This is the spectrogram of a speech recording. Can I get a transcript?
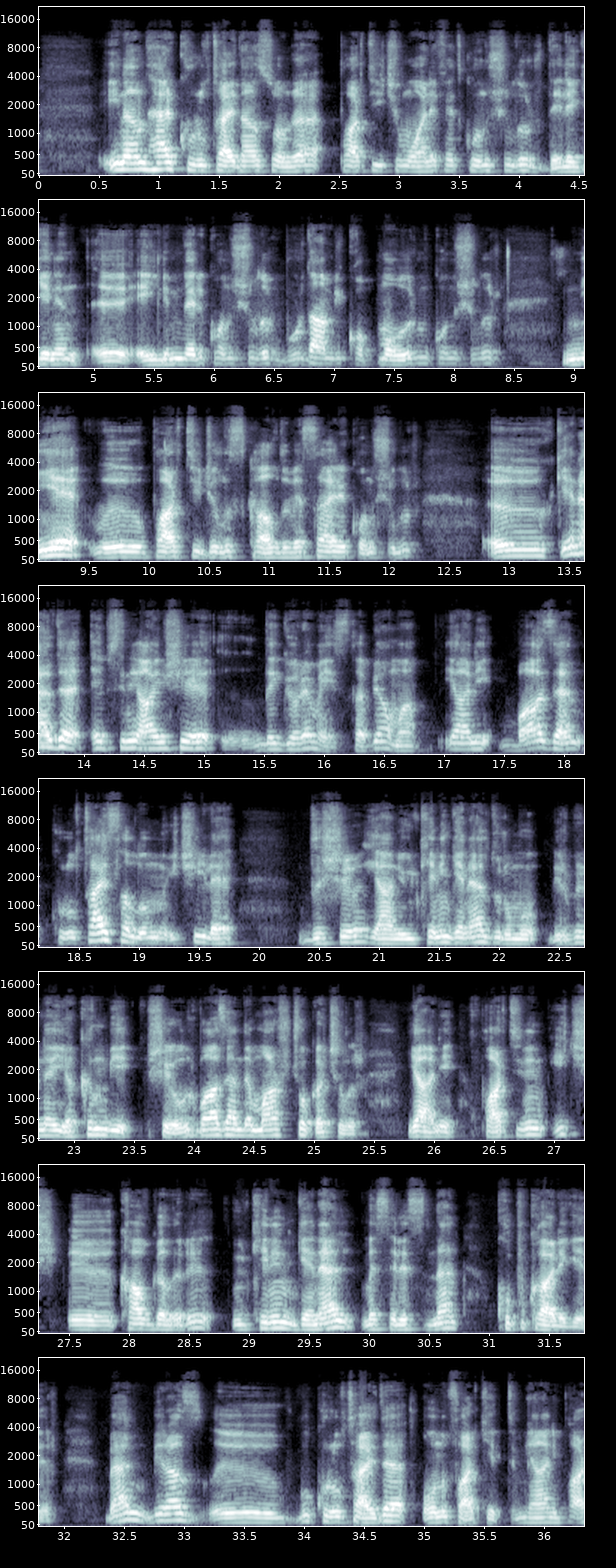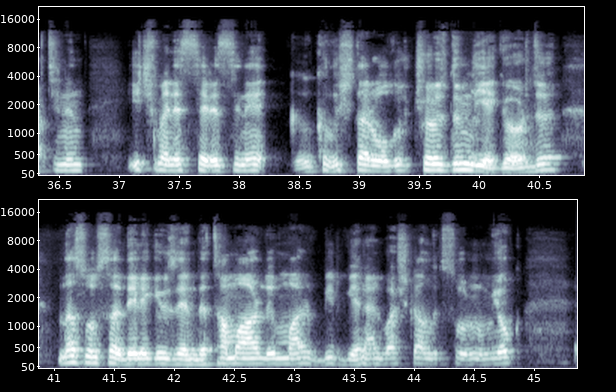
İnan her kurultaydan sonra parti içi muhalefet konuşulur, delegenin e, eğilimleri konuşulur, buradan bir kopma olur mu konuşulur, niye e, parti kaldı vesaire konuşulur. E, genelde hepsini aynı şeye de göremeyiz tabii ama yani bazen kurultay salonunun içiyle dışı yani ülkenin genel durumu birbirine yakın bir şey olur. Bazen de marş çok açılır. Yani partinin iç e, kavgaları ülkenin genel meselesinden kopuk hale gelir. Ben biraz e, bu kurultayda onu fark ettim. Yani partinin iç meselesini Kılıçdaroğlu çözdüm diye gördü. Nasıl olsa delege üzerinde tam ağırlığım var, bir genel başkanlık sorunum yok.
